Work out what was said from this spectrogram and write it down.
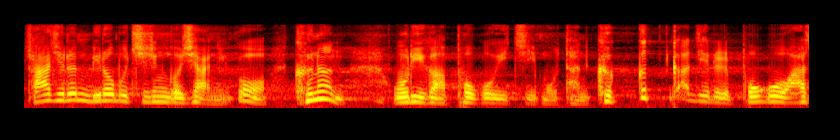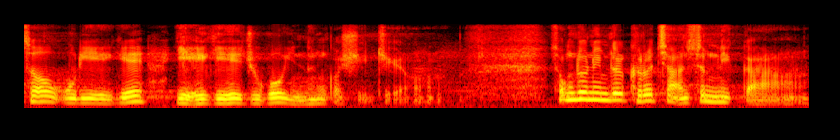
사실은 밀어붙이신 것이 아니고 그는 우리가 보고 있지 못한 그 끝까지를 보고 와서 우리에게 얘기해 주고 있는 것이지요. 성도님들 그렇지 않습니까?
